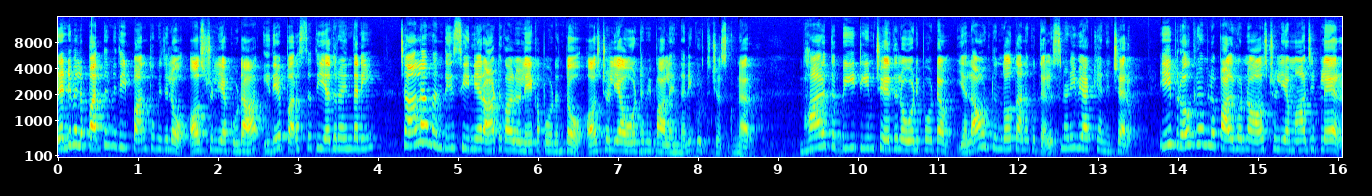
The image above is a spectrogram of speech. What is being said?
రెండు వేల పద్దెనిమిది పంతొమ్మిదిలో ఆస్ట్రేలియా కూడా ఇదే పరిస్థితి ఎదురైందని చాలా మంది సీనియర్ ఆటగాళ్ళు లేకపోవడంతో ఆస్ట్రేలియా ఓటమి పాలైందని గుర్తు చేసుకున్నారు. భారత్ బి టీం చేతిలో ఓడిపోవటం ఎలా ఉంటుందో తనకు తెలుసునని వ్యాఖ్యానించారు. ఈ ప్రోగ్రాంలో పాల్గొన్న ఆస్ట్రేలియా మాజీ ప్లేయర్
